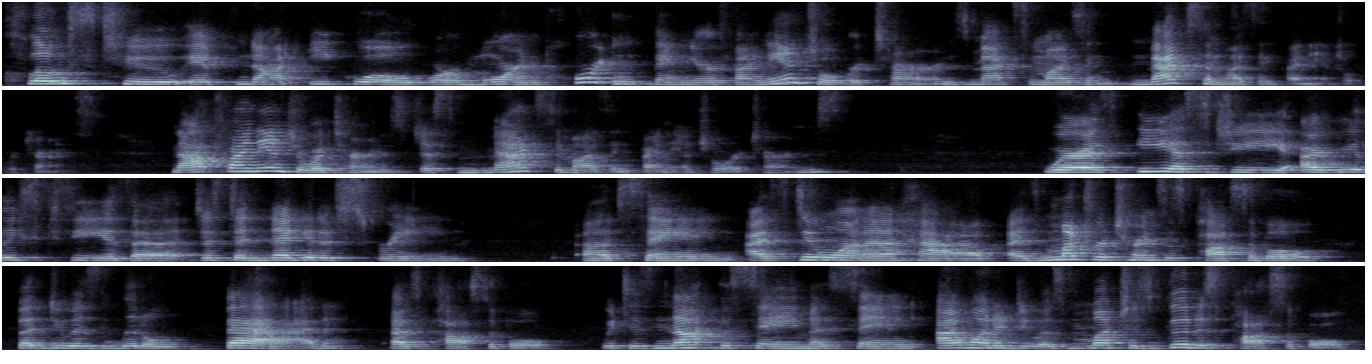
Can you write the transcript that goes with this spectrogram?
close to if not equal or more important than your financial returns maximizing maximizing financial returns not financial returns just maximizing financial returns Whereas ESG, I really see as a just a negative screen of saying I still want to have as much returns as possible, but do as little bad as possible, which is not the same as saying I want to do as much as good as possible,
